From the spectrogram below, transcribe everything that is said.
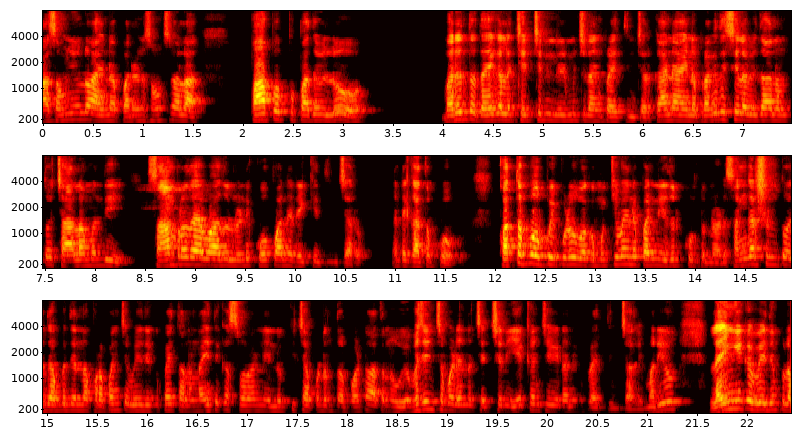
ఆ సమయంలో ఆయన పన్నెండు సంవత్సరాల పాపప్ పదవిలో మరింత దయగల చర్చిని నిర్మించడానికి ప్రయత్నించారు. కానీ ఆయన ప్రగతిశీల విధానంతో చాలామంది సాంప్రదాయవాదుల నుండి కోపాన్ని రెక్కెత్తించారు అంటే గత పోపు. కొత్త పోపు ఇప్పుడు ఒక ముఖ్యమైన పనిని ఎదుర్కొంటున్నాడు. సంఘర్షణతో దెబ్బతిన్న ప్రపంచ వేదికపై తన నైతిక స్వరాన్ని నొక్కి చెప్పడంతో పాటు అతను విభజించబడిన చర్చను ఏకం చేయడానికి ప్రయత్నించాలి. మరియు లైంగిక వేధింపుల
